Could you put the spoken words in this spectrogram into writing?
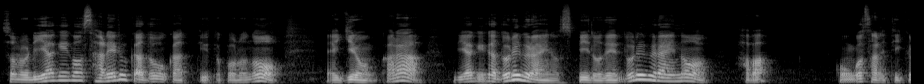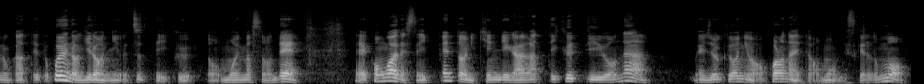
その利上げをされるかどうかっていうところのえ議論から、利上げがどれぐらいのスピードで、どれぐらいの幅、今後されていくのかっていうところへの議論に移っていくと思いますので、今後はですね、一辺倒に金利が上がっていくっていうような状況には起こらないとは思うんですけれども、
